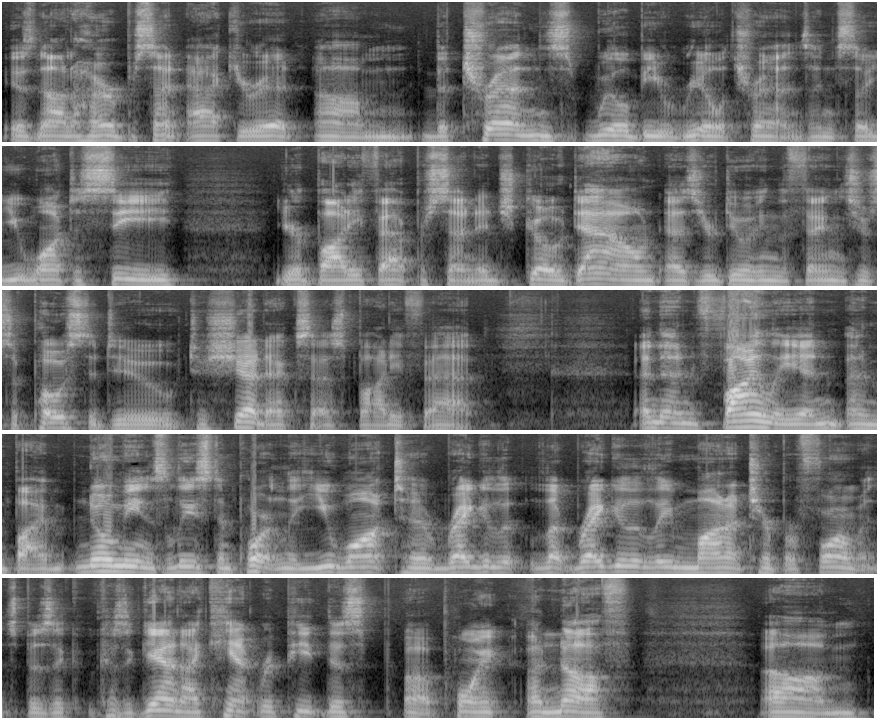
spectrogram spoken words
is not 100% accurate, um, the trends will be real trends. And so you want to see your body fat percentage go down as you're doing the things you're supposed to do to shed excess body fat. And then finally, and, and by no means least importantly, you want to regular, regularly monitor performance because, because, again, I can't repeat this uh, point enough. Um,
